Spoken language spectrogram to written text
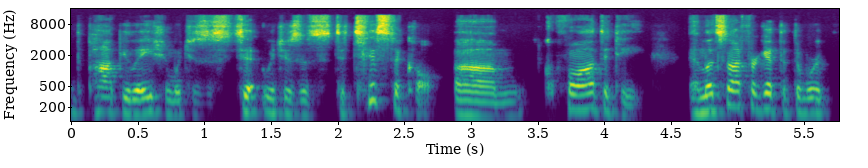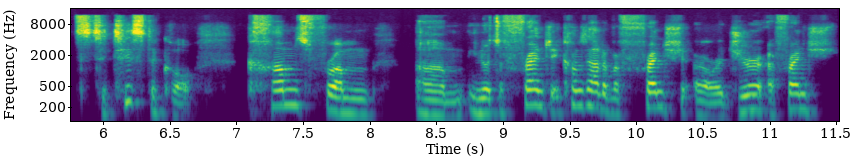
the population, which is a, which is a statistical um, quantity, and let's not forget that the word statistical comes from um, you know, it's a French. It comes out of a French or a, a, French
